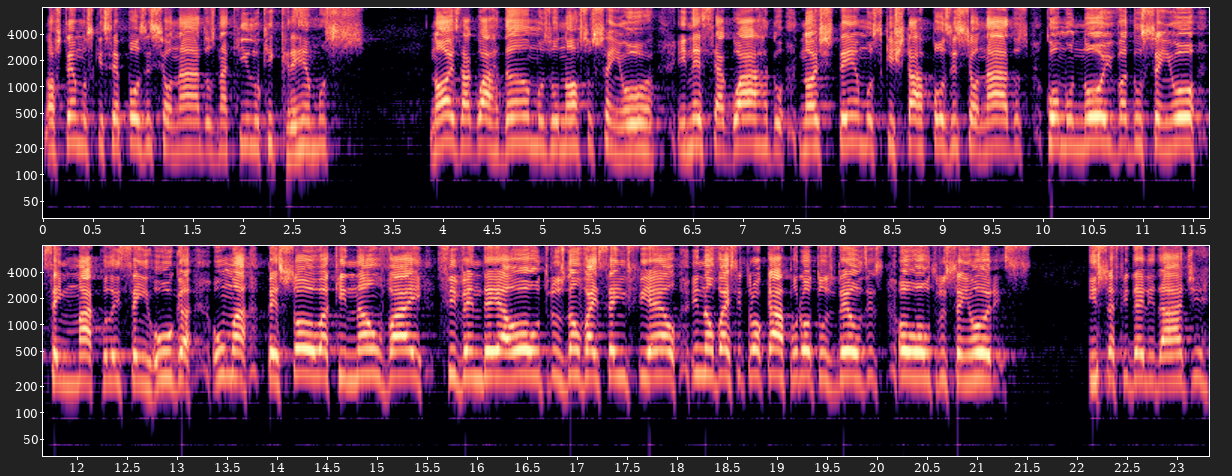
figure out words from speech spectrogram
Nós temos que ser posicionados naquilo que cremos nós aguardamos o nosso Senhor e nesse aguardo nós temos que estar posicionados como noiva do Senhor, sem mácula e sem ruga, uma pessoa que não vai se vender a outros, não vai ser infiel e não vai se trocar por outros deuses ou outros senhores. Isso é fidelidade,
